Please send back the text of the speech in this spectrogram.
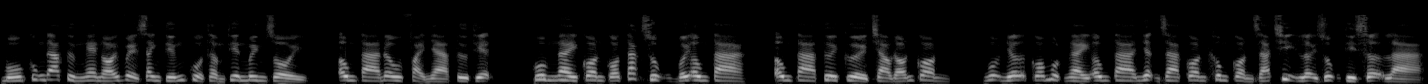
bố cũng đã từng nghe nói về danh tiếng của Thẩm Thiên Minh rồi, ông ta đâu phải nhà từ thiện, hôm nay con có tác dụng với ông ta, ông ta tươi cười chào đón con, ngộ nhỡ có một ngày ông ta nhận ra con không còn giá trị lợi dụng thì sợ là,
